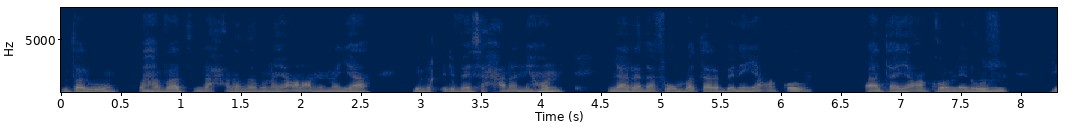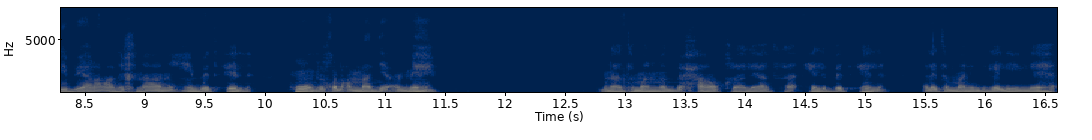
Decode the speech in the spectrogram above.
دنيا على عم المياه دي بقريبه سحرنهن لا ردفون بتر بني يعقوب. وأتى يعقوب للوز دي بيرعاد خنعن هبت إل هو بخل عمادي عمه من تمان مذبحا وقرا لي أترى إل بت إل على تمان الجليل له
